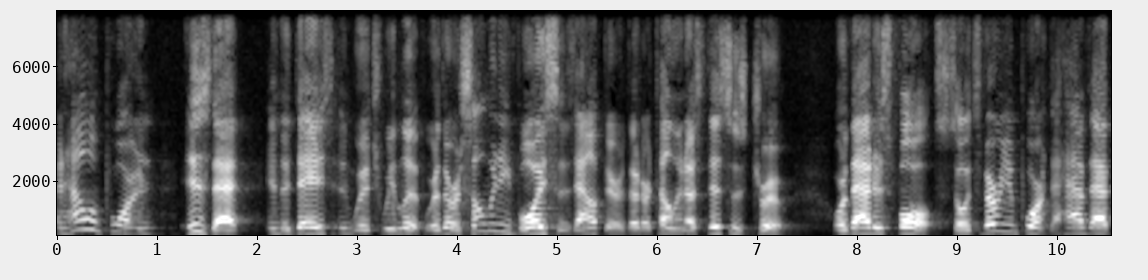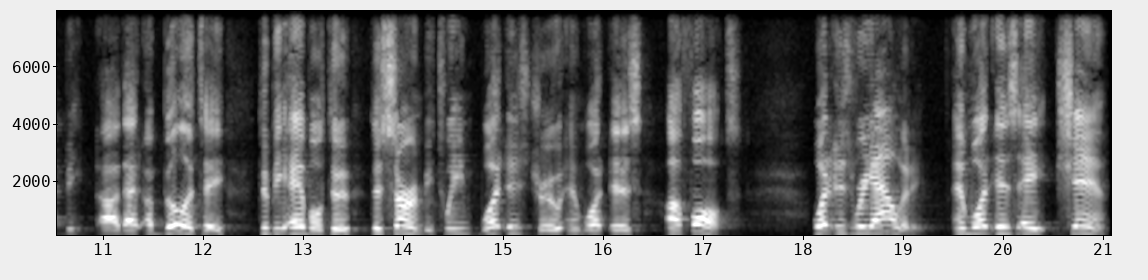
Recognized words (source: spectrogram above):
And how important is that in the days in which we live, where there are so many voices out there that are telling us this is true or that is false? So it's very important to have that, be, uh, that ability to be able to discern between what is true and what is uh, false. What is reality and what is a sham?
